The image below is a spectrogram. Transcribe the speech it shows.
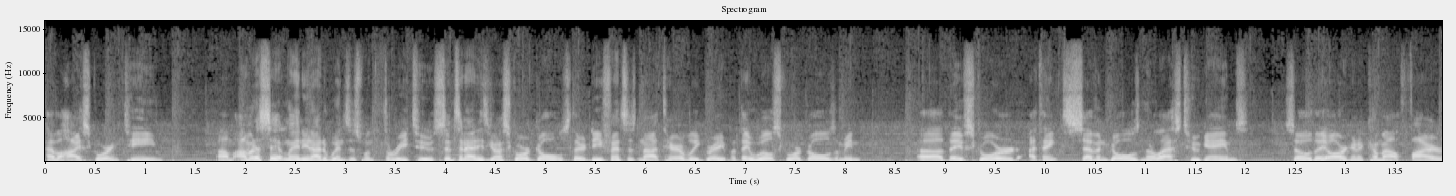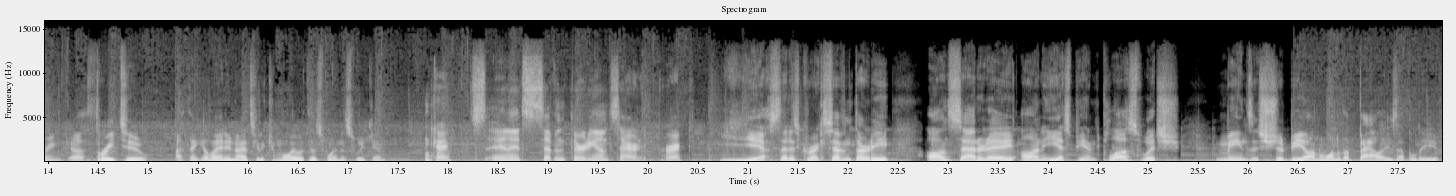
have a high scoring team. Um, I'm going to say Atlanta United wins this one 3 2. Cincinnati's going to score goals. Their defense is not terribly great, but they will score goals. I mean, uh, they've scored, I think, seven goals in their last two games. So they are going to come out firing. Uh, 3 2. I think Atlanta United's going to come away with this win this weekend. Okay, and it's 7:30 on Saturday, correct? Yes, that is correct. 7:30 on Saturday on ESPN Plus, which means it should be on one of the Bally's, I believe.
